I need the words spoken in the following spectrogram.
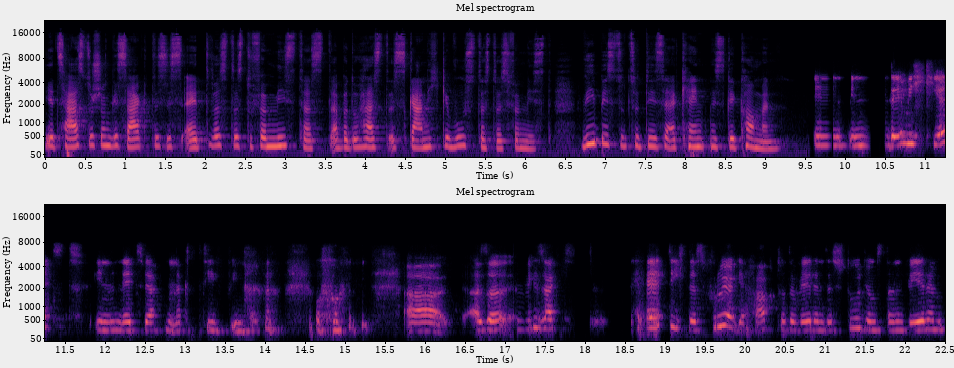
Jetzt hast du schon gesagt, es ist etwas, das du vermisst hast, aber du hast es gar nicht gewusst, dass du es vermisst. Wie bist du zu dieser Erkenntnis gekommen? In, indem ich jetzt in Netzwerken aktiv bin. Und, äh, also, wie gesagt, hätte ich das früher gehabt oder während des Studiums, dann wären,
